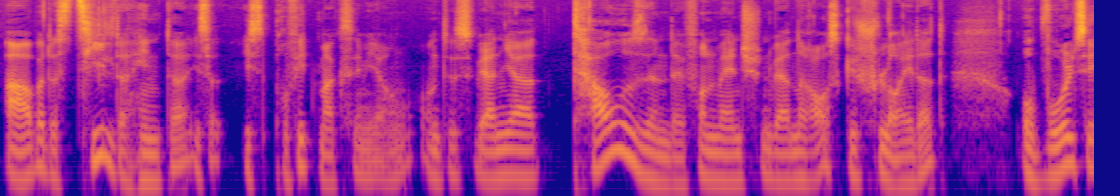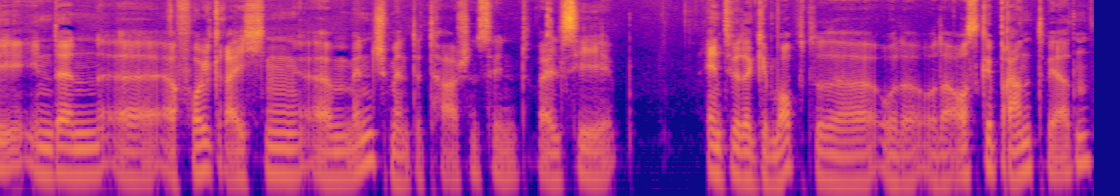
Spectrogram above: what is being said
aber das Ziel dahinter ist, ist Profitmaximierung. Und es werden ja Tausende von Menschen werden rausgeschleudert, obwohl sie in den äh, erfolgreichen äh, Managementetagen sind, weil sie entweder gemobbt oder, oder, oder ausgebrannt werden.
